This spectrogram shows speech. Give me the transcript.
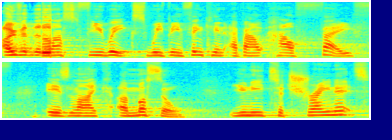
over the last few weeks, we've been thinking about how faith is like a muscle. You need to train it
